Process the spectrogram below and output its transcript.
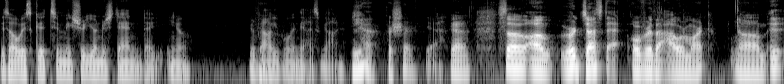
it's always good to make sure you understand that you know you're valuable in the eyes of God. Yeah, for sure. Yeah. Yeah. So um, we're just over the hour mark. Um, i-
